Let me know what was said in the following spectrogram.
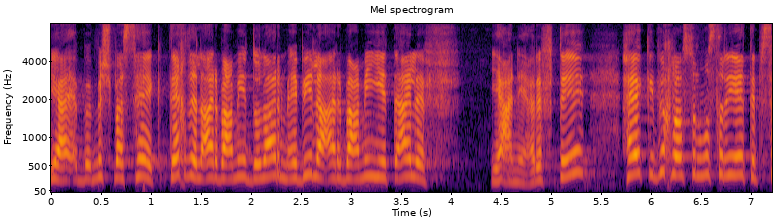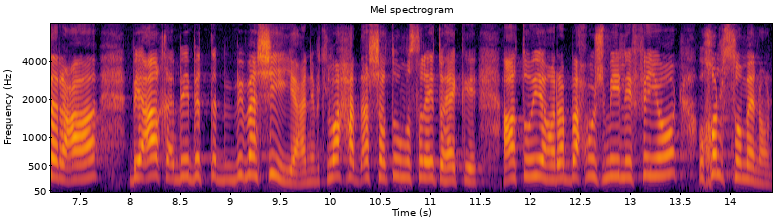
يعني مش بس هيك بتاخذي ال 400 دولار مقابلها 400 ألف. يعني عرفتي؟ هيك بيخلص المصريات بسرعة بأق- بمشي يعني مثل واحد قشطوه مصرياته هيك أعطوه إياهم ربحوا جميلة فيهم وخلصوا منهم.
